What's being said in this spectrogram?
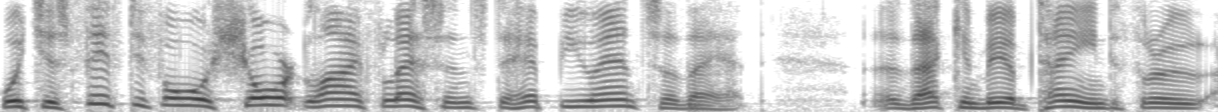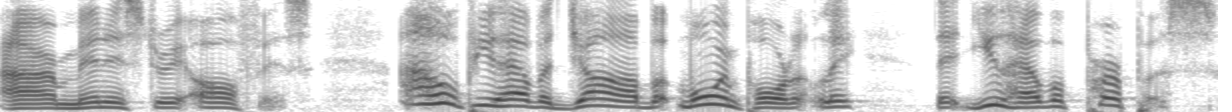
which is 54 short life lessons to help you answer that. That can be obtained through our ministry office. I hope you have a job, but more importantly, that you have a purpose.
